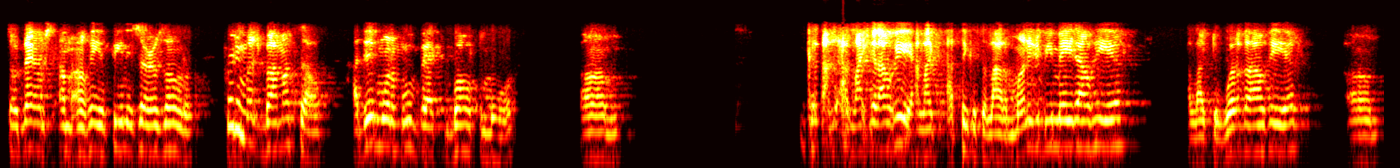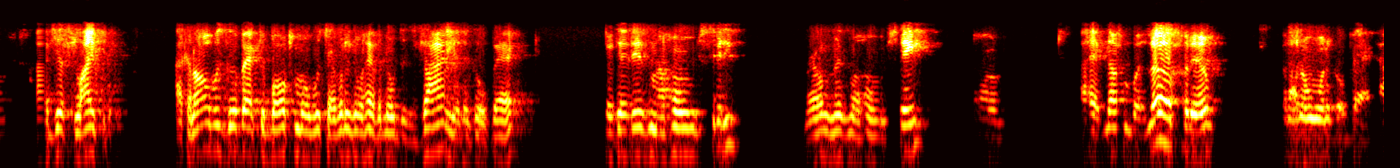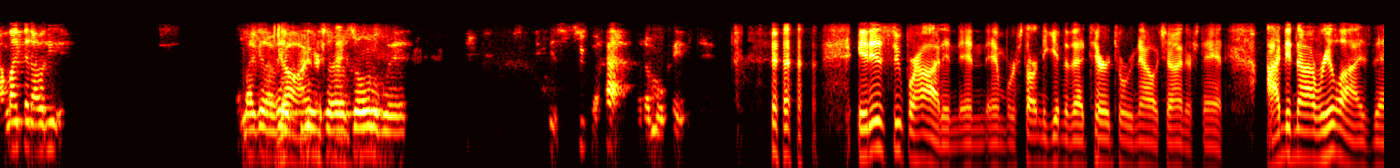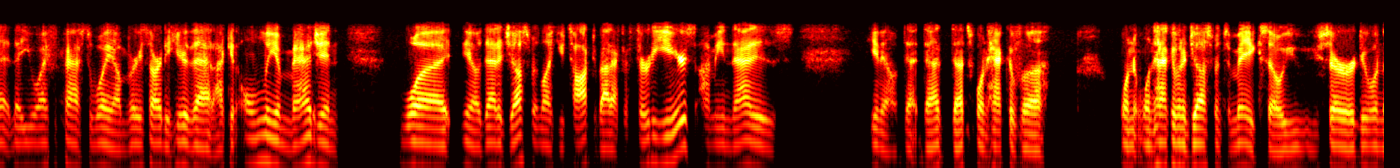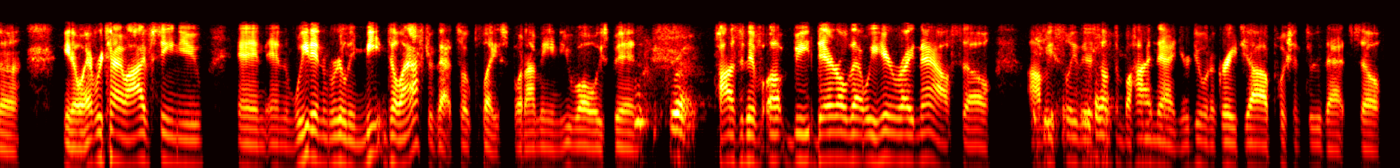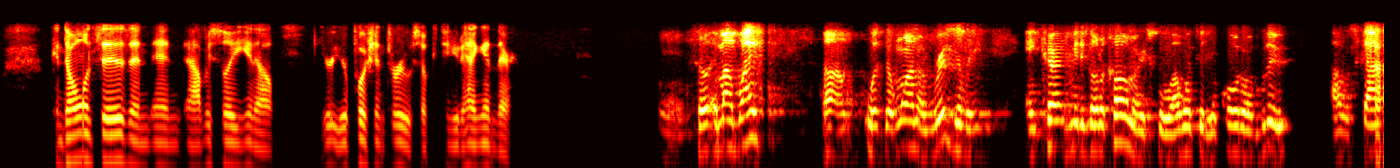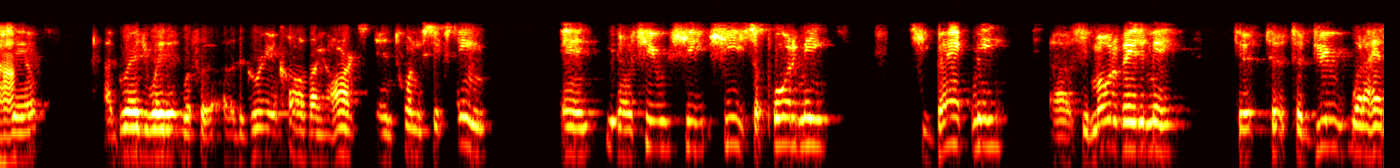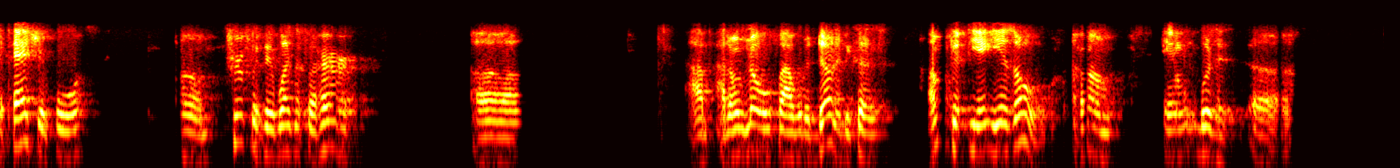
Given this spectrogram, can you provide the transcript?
So now I'm, out here in Phoenix, Arizona, pretty much by myself. I didn't want to move back to Baltimore. Um, because I, I like it out here. I like. I think it's a lot of money to be made out here. I like the weather out here. Um, I just like it. I can always go back to Baltimore, which I really don't have no desire to go back. But that is my home city. Maryland is my home state. Um, I have nothing but love for them, but I don't want to go back. I like it out here. I like it out here No, in I Phoenix, understand. Arizona, where it's super hot, but I'm okay with it is super hot and, and and we're starting to get into that territory now which i understand. I did not realize that that your wife had passed away. I'm very sorry to hear that. I can only imagine what you know that adjustment like you talked about after 30 years i mean that is you know that that that's one heck of a one one heck of an adjustment to make so you you sir are doing a you know every time i've seen you and and we didn't really meet until after that took place but i mean you've always been. Right. positive, upbeat Daryl that we hear right now. So obviously there's something behind that, and you're doing a great job pushing through that. So condolences, and and obviously you know you're you're pushing through. So continue to hang in there. So, and my wife uh, was the one originally encouraged me to go to culinary school. I went to the Cordon Out of Scottsdale. I graduated with a, a degree in culinary arts in 2016, and you know she she she supported me, she backed me, uh, she motivated me to, to to do what I had a passion for. Um, truthfully, if it wasn't for her, uh, I, I don't know if I would have done it because I'm 58 years old. Um, and was it uh,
